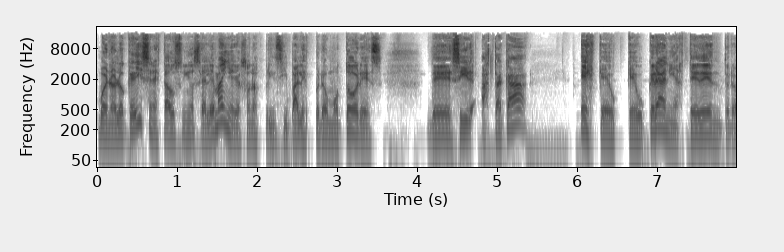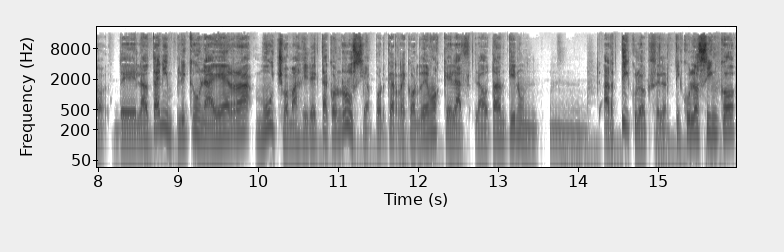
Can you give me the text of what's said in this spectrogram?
Bueno, lo que dicen Estados Unidos y Alemania, que son los principales promotores de decir hasta acá, es que, que Ucrania esté dentro de la OTAN implica una guerra mucho más directa con Rusia, porque recordemos que la, la OTAN tiene un, un artículo, que es el artículo 5,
